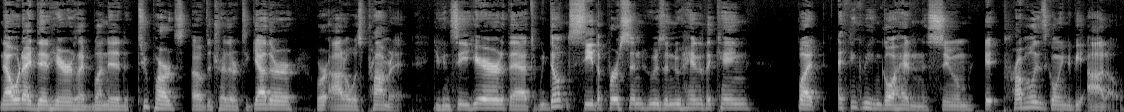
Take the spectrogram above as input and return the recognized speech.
Now what I did here is I blended two parts of the trailer together where Otto was prominent. You can see here that we don't see the person who's the new hand of the king, but I think we can go ahead and assume it probably is going to be Otto.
